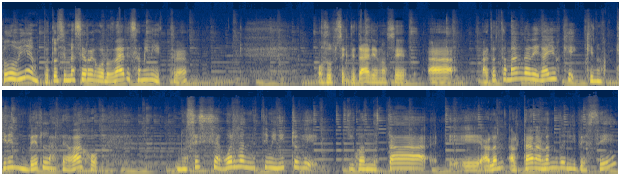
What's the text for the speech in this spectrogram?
Todo bien. Pues entonces me hace recordar esa ministra o subsecretaria, no sé, a, toda esta manga de gallos que, nos quieren ver las de abajo. No sé si se acuerdan de este ministro que, cuando estaba eh, hablando, estaban hablando del IPC,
